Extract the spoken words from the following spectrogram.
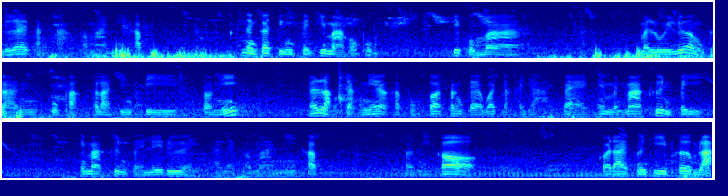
หรืออะไรต่างๆประมาณนี้ครับ นั่นก็จึงเป็นที่มาของผม ที่ผมมามาลุยเรื่องการปลูกผักสลัดอินทรีย์ตอนนี้ แล้วหลังจากนี้ครับผมก็ตั้งใจว่าจะขยายแปลงให้มันมากขึ้นไปอีก ให้มากขึ้นไปเรื่อยๆ อะไรประมาณนี้ครับ ตอนนี้ก็ก็ได้พื้นที่เพิ่มละ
